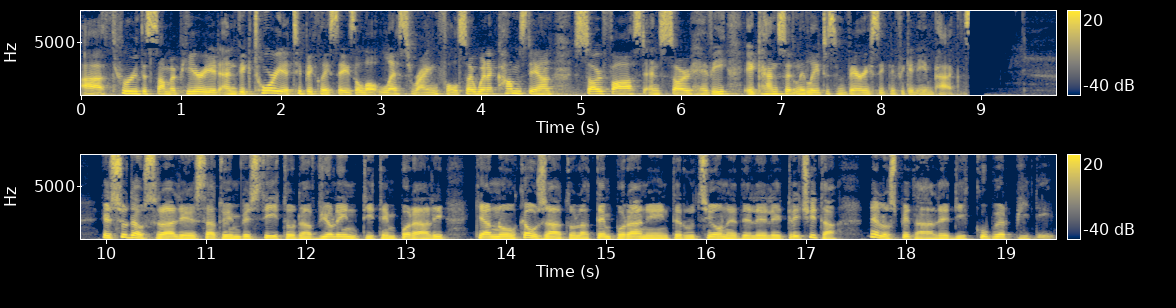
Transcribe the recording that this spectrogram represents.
uh, through the summer period, and Victoria typically sees a lot less rainfall. So when it comes down so fast and so heavy, it can certainly lead to some very significant impacts. Il Sud Australia è stato investito da violenti temporali che hanno causato la temporanea interruzione dell'elettricità nell'ospedale di Cooper Pedy.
